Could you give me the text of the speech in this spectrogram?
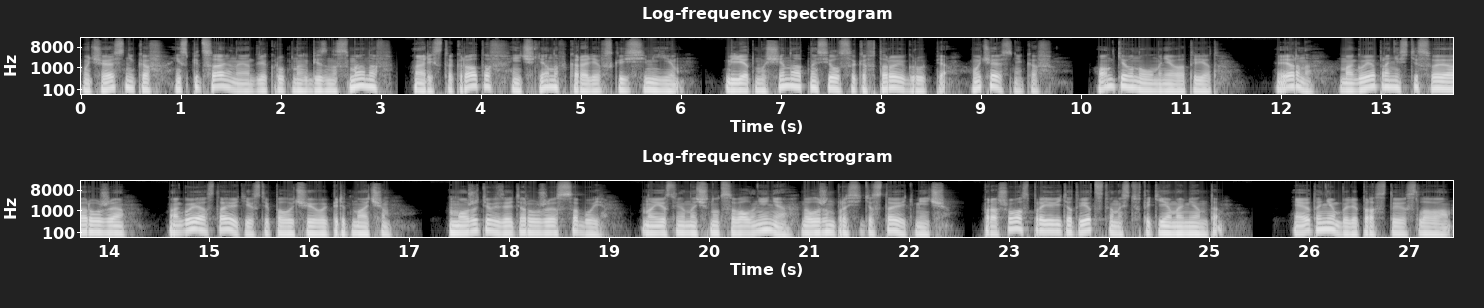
участников и специальные для крупных бизнесменов, аристократов и членов королевской семьи. Билет мужчина относился ко второй группе – участников. Он кивнул мне в ответ. «Верно. Могу я пронести свое оружие? Могу я оставить, если получу его перед матчем? Можете взять оружие с собой. Но если начнутся волнения, должен просить оставить меч. Прошу вас проявить ответственность в такие моменты». Это не были простые слова.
